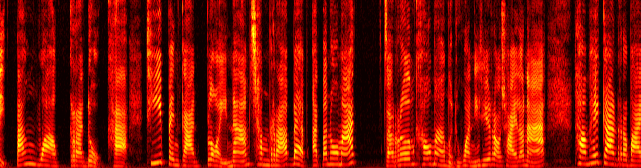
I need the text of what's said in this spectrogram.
ติดตั้งวาล์วกระดกค่ะ ที่เป็นการปล่อยน้ำชำระแบบอัตโนมัติ จะเริ่มเข้ามาเหมือนทุกวันนี้ที่เราใช้แล้วนะทำให้การระบาย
